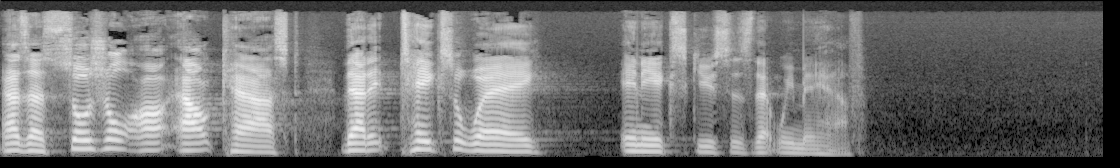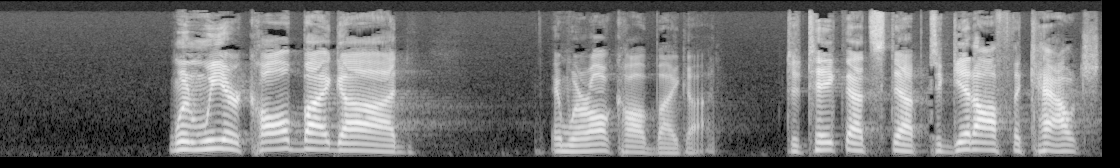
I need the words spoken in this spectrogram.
as a social outcast, that it takes away any excuses that we may have. When we are called by God, and we're all called by God, to take that step, to get off the couch,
